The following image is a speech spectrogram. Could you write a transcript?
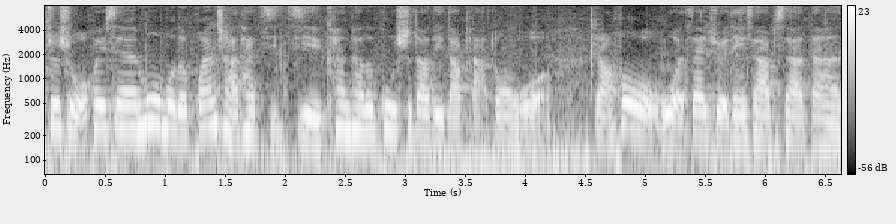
就是我会先默默的观察他几季，看他的故事到底打不打动我。然后我再决定下不下单。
